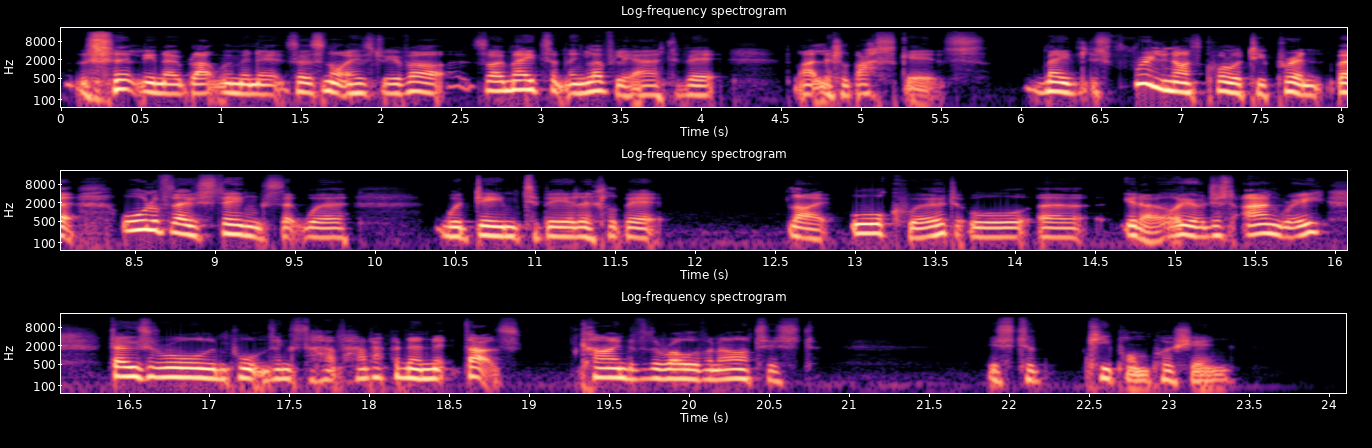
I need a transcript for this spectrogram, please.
there's certainly no black women in it, so it's not a history of art. So I made something lovely out of it, like little baskets. Made this really nice quality print, but all of those things that were were deemed to be a little bit like awkward or uh, you know, or you're just angry. Those are all important things to have had happen, and that's kind of the role of an artist is to keep on pushing.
